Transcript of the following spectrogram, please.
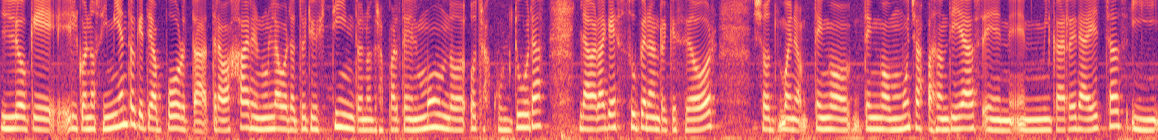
lo que, el conocimiento que te aporta trabajar en un laboratorio distinto en otras partes del mundo, otras culturas, la verdad que es súper enriquecedor. Yo, bueno, tengo, tengo muchas pasantías en, en mi carrera hechas y,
